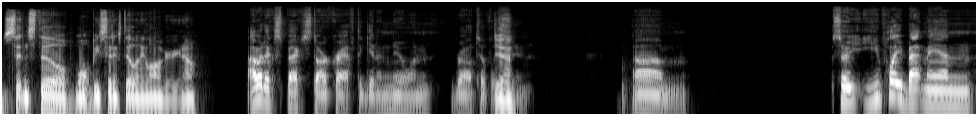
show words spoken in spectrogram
sitting still, won't be sitting still any longer. You know. I would expect StarCraft to get a new one relatively Yeah. soon. Um. So you played Batman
